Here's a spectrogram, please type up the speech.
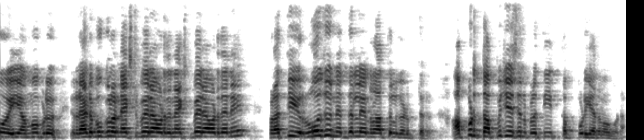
ఓ ఈ అమ్మ ఇప్పుడు రెడ్ బుక్లో నెక్స్ట్ పేరు ఎవడదు నెక్స్ట్ పేరు ఎవడదని ప్రతిరోజు నిద్రలేని రాత్రులు గడుపుతారు. అప్పుడు తప్పు చేసిన ప్రతి తప్పుడు ఎదవ కూడా.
